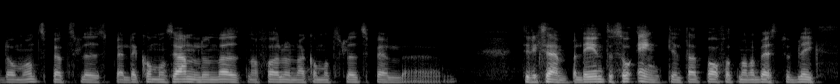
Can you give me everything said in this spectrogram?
De har inte spelat slutspel. Det kommer att se annorlunda ut när Frölunda kommer till slutspel. Eh, till exempel. Det är inte så enkelt att bara för att man har bäst publiks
